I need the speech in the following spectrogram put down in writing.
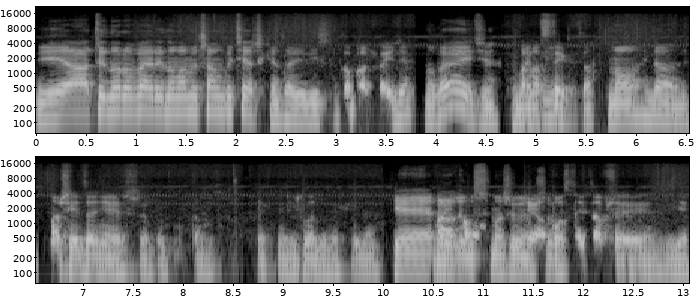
Ja, ty no rowery, no mamy całą wycieczkę, zajebistą. Zobacz, wejdzie? No wejdzie. Chyba Jak na styk, co? No, idealnie. Masz jedzenie jeszcze, bo tam Z głody za chwilę. Nie, No ale usmażyłem Ja sobie. postać zawsze je.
